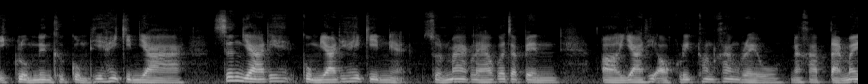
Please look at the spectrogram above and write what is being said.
อีกกลุ่มหนึ่งคือกลุ่มที่ให้กินยา ซึ่งยาที่กลุ่มยาที่ให้กินเนี่ยส่วนมากแล้วก็จะเป็นยาที่ออกฤทธิ์ค่อนข้างเร็วนะครับ แต่ไม่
